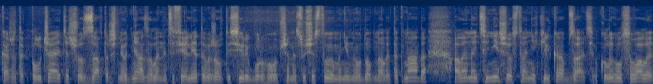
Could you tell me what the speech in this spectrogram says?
Каже, так виходить, що з завтрашнього дня зелений це фіолетовий, жовтий сірий, бурго взагалі не существує, мені неудобно, але так надо. Але найцінніше останні кілька абзаців. Коли голосували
